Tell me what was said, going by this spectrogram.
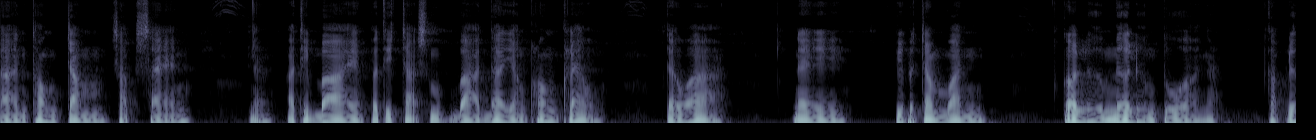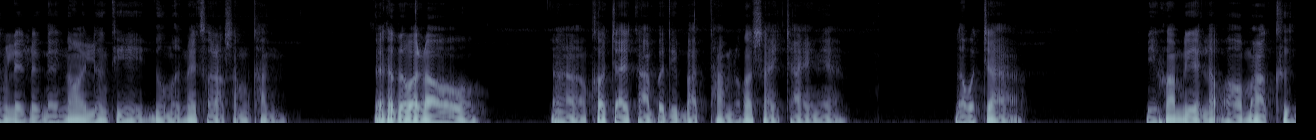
การท่องจำสับแสงนะอธิบายปฏิจจสมุปบาทได้อย่างคล่องแคล่ว แต่ว่าในวิประจำวันก็ลืมเนื้อลืมตัวนะกับเรื่องเล็กๆน้อยๆเรื่องที่ดูเหมือนไม่สลักสำคัญ และถ้าเกิดว่าเรา เข้าใจการปฏิบัติธรรมแล้วก็ใส่ใจเนี่ยเราก็จะมีความละเอียดละออมากขึ้น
